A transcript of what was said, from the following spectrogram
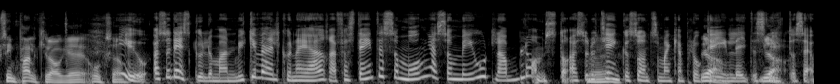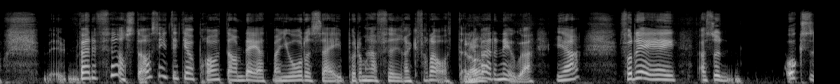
sin pallkrage också? Jo, alltså det skulle man mycket väl kunna göra, fast det är inte så många som odlar blomster. Alltså du tänker sånt som man kan plocka Ja, in lite snyggt ja. och så. Var det första avsnittet jag pratade om det, att man gjorde sig på de här fyra kvadraten? Ja. Det var det nog va? Ja, för det är alltså Också,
